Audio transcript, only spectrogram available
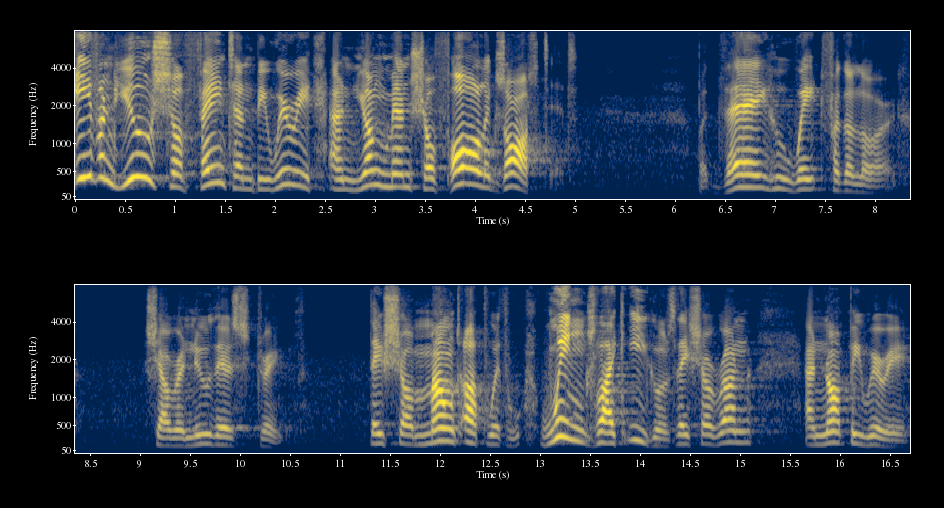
Even you shall faint and be weary, and young men shall fall exhausted. But they who wait for the Lord shall renew their strength. They shall mount up with wings like eagles. They shall run and not be weary.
